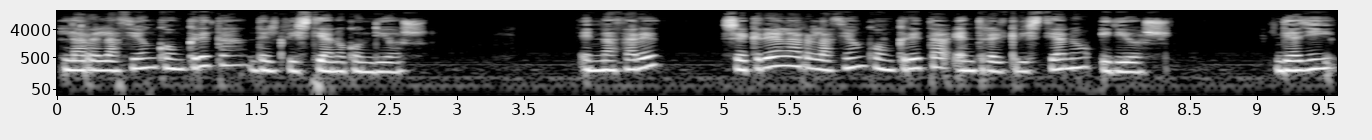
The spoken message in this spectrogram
la relación concreta del cristiano con Dios. En Nazaret se crea la relación concreta entre el cristiano y Dios. De allí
